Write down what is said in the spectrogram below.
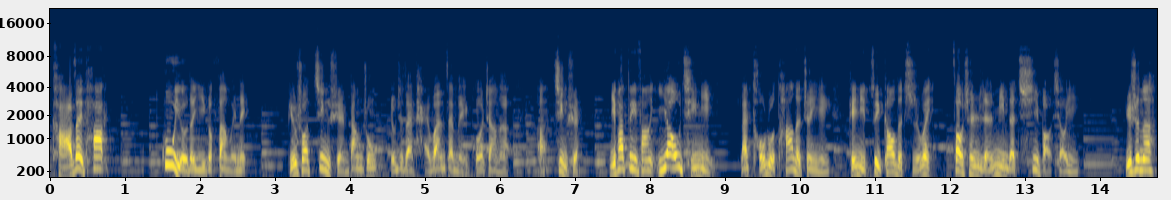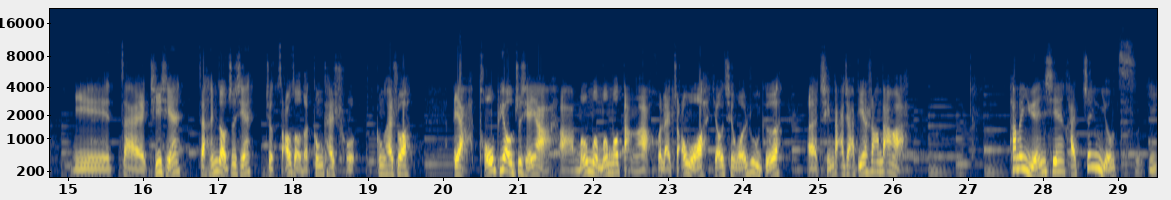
卡在他固有的一个范围内。比如说竞选当中，尤其在台湾、在美国这样的啊竞选，你怕对方邀请你来投入他的阵营，给你最高的职位，造成人民的弃保效应，于是呢？你在提前，在很早之前就早早的公开说，公开说，哎呀，投票之前呀，啊，某某某某党啊会来找我，邀请我入阁，呃，请大家别上当啊。他们原先还真有此意，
